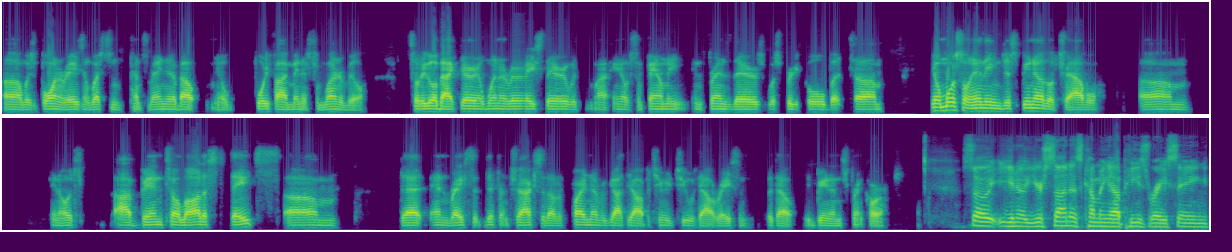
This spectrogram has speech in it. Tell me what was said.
uh, was born and raised in Western Pennsylvania, about, you know, 45 minutes from Lernerville. So to go back there and win a race there with my you know some family and friends there was pretty cool. But um, you know more so than anything just being able to travel. Um, you know it's i've been to a lot of states um, that and race at different tracks that i've probably never got the opportunity to without racing without being in a sprint car. So you know your son is coming up he's racing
